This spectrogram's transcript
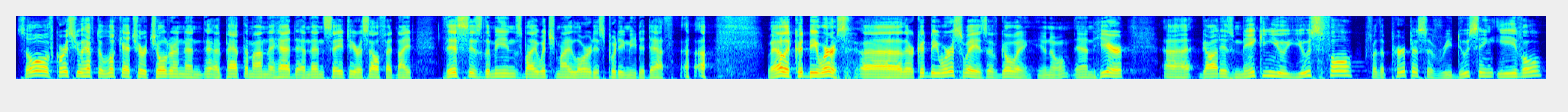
So, of course, you have to look at your children and uh, pat them on the head and then say to yourself at night, This is the means by which my Lord is putting me to death. well, it could be worse. Uh, there could be worse ways of going, you know. And here, uh, God is making you useful for the purpose of reducing evil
